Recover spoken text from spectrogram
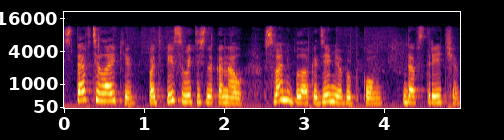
Ставьте лайки, подписывайтесь на канал. С вами была Академия Вебком. До встречи!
